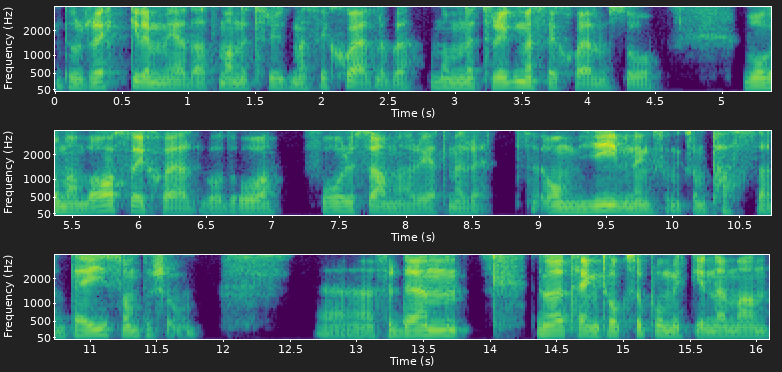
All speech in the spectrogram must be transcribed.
då räcker det med att man är trygg med sig själv. Och när man är trygg med sig själv så vågar man vara sig själv och då får du samhörighet med rätt omgivning som liksom passar dig som person. Uh, för den, den har jag tänkt också på mycket när man,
